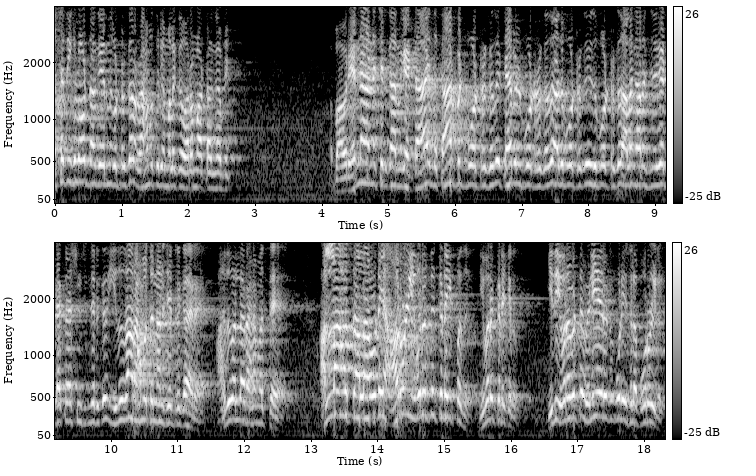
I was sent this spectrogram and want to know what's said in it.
வசதிகளோடு நாங்க இருந்துகிட்டு இருக்கோம். ரஹமத்துடைய மலைக்கு வரமாட்டாங்க அப்படின்னு அப்ப அவர் என்ன நினைச்சிருக்காருன்னு கேட்டா இந்த கார்பெட் போட்டிருக்குது டேபிள் போட்டிருக்குது அது போட்டிருக்கு இது போட்டிருக்குது அலங்காரம் செஞ்சிருக்கு டெக்கரேஷன் செஞ்சிருக்கு. இதுதான் ரஹமத்து நினைச்சிட்டு இருக்காரு. அதுவல்ல ரஹமத்து. அல்லாஹாலாவுடைய அருள் இவருக்கு கிடைப்பது இவருக்கு கிடைக்கிறது. இது இவரை விட்டு வெளியே இருக்கக்கூடிய சில பொருள்கள்.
